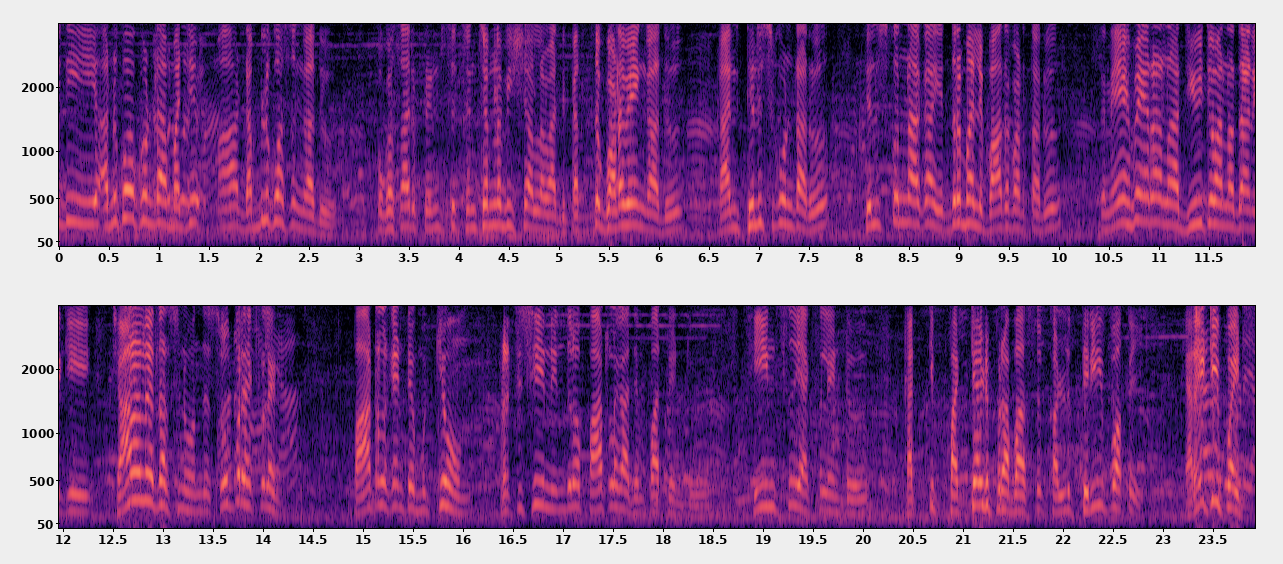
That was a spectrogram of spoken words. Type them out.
ఇది అనుకోకుండా మధ్య ఆ డబ్బుల కోసం కాదు ఒకసారి ఫ్రెండ్స్ చిన్న చిన్న విషయాల్లో అది పెద్ద గొడవేం కాదు. కానీ తెలుసుకుంటారు. తెలుసుకున్నాక ఇద్దరు మళ్ళీ బాధపడతారు. స్నేహమేరా నా జీవితం అన్న దానికి చాలా నిదర్శనం ఉంది. Super excellent. పాటల కంటే ముఖ్యం ప్రతి సీన్ ఇందులో పాటలు కాదు ఇంపార్టెంట్ సీన్స్ ఎక్సలెంట్. కత్తి పట్టాడు ప్రభాస్ కళ్ళు తిరిగిపోతాయి. Variety fights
